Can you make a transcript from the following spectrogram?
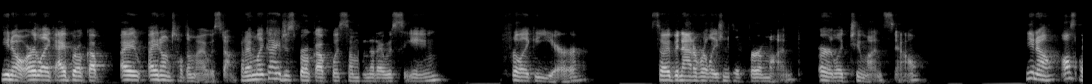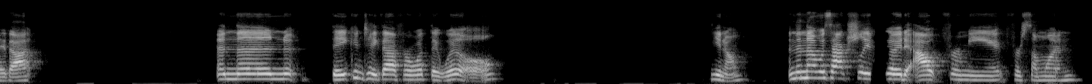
you know, or like I broke up. I I don't tell them I was dumped, but I'm like, I just broke up with someone that I was seeing for like a year, so I've been out of relationship for a month or like two months now. You know, I'll say that, and then they can take that for what they will. You know, and then that was actually a good out for me for someone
